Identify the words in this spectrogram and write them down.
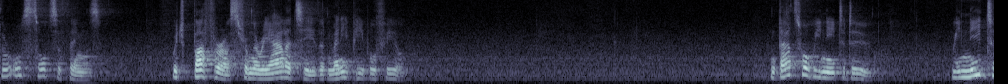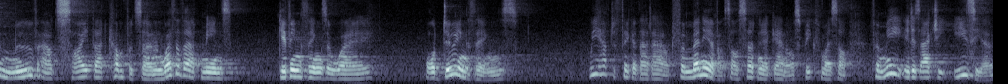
There are all sorts of things which buffer us from the reality that many people feel. And that's what we need to do. We need to move outside that comfort zone. And whether that means giving things away or doing things, we have to figure that out. For many of us, I'll certainly, again, I'll speak for myself. For me, it is actually easier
